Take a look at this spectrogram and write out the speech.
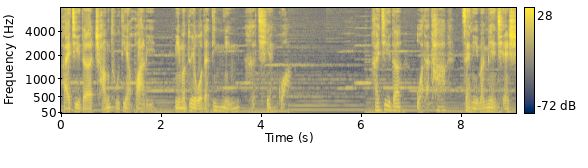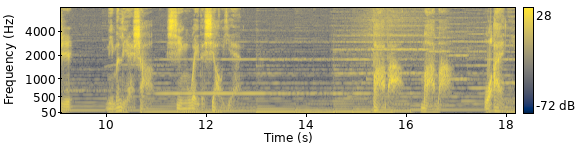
还记得长途电话里你们对我的叮咛和牵挂。还记得我的他在你们面前时。你们脸上欣慰的笑颜，爸爸妈妈，我爱你。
